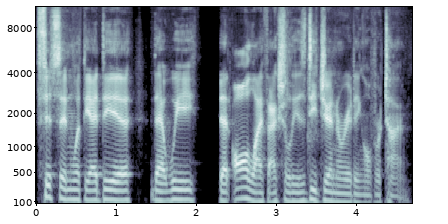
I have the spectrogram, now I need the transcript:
fits in with the idea that we that all life actually is degenerating over time.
